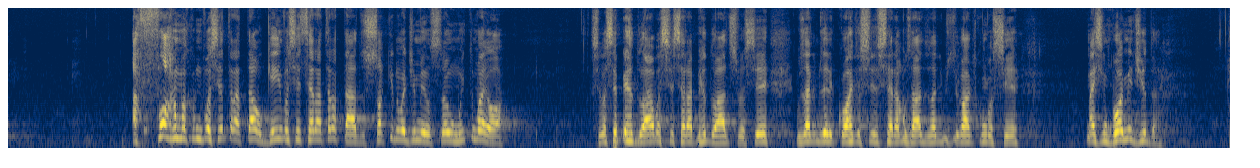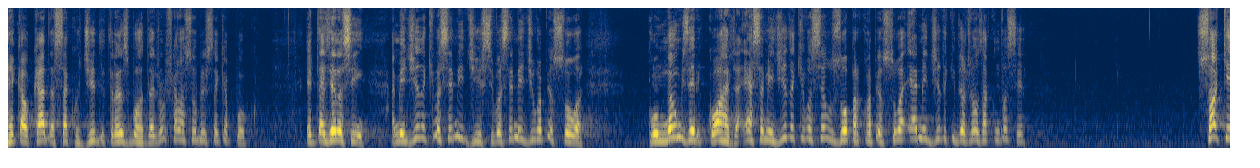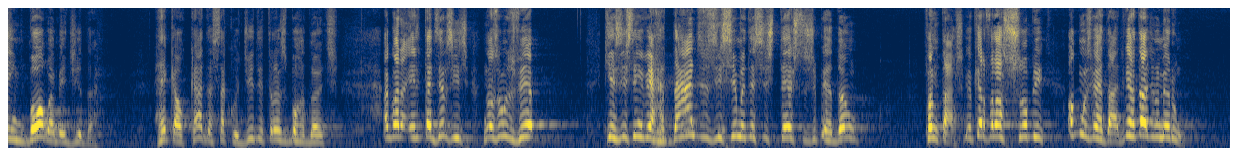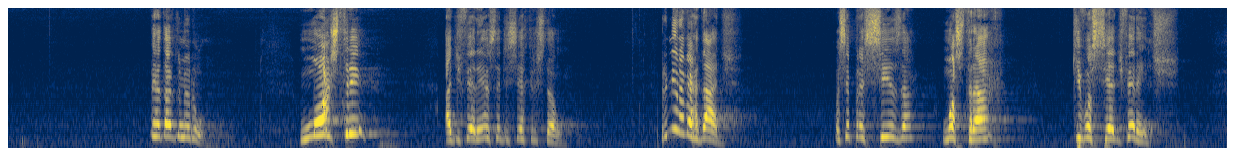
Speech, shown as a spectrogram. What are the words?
a forma como você tratar alguém, você será tratado, só que numa dimensão muito maior. Se você perdoar, você será perdoado. Se você usar de misericórdia, você será usado de misericórdia com você. Mas em boa medida. Recalcada, sacudida e transbordante. Vamos falar sobre isso daqui a pouco. Ele está dizendo assim: à medida que você medir, se você medir uma pessoa com não misericórdia, essa medida que você usou para com a pessoa é a medida que Deus vai usar com você. Só que em boa medida, recalcada, sacudida e transbordante. Agora, ele está dizendo o seguinte: nós vamos ver que existem verdades em cima desses textos de perdão. Fantástico. Eu quero falar sobre algumas verdades. Verdade número um. Verdade número um. Mostre a diferença de ser cristão. Primeira verdade, você precisa mostrar que você é diferente.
